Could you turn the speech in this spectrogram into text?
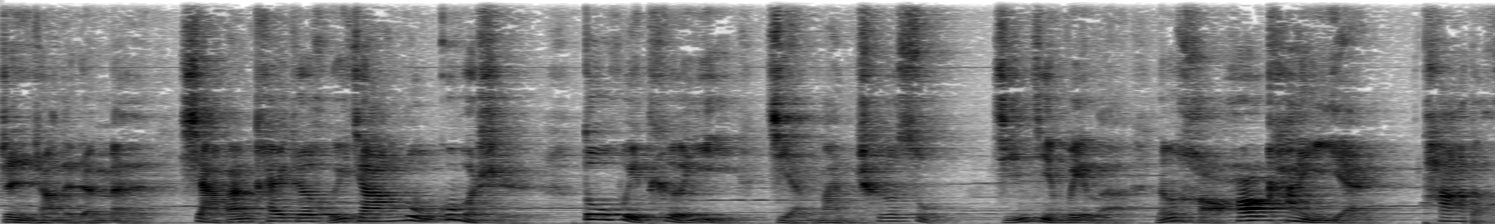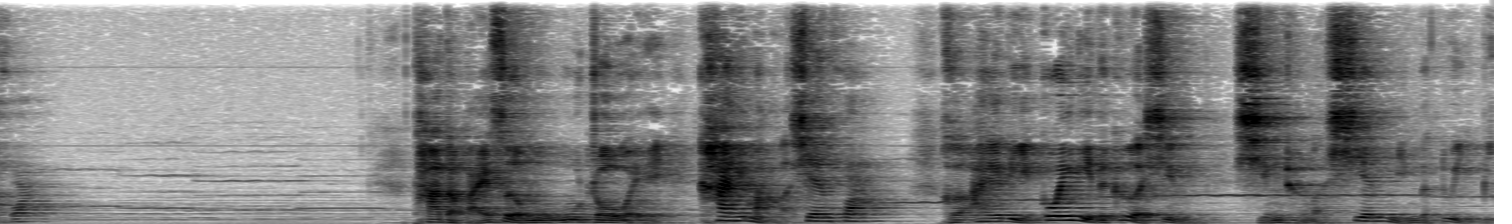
镇上的人们下班开车回家路过时，都会特意减慢车速，仅仅为了能好好看一眼他的花儿。他的白色木屋周围开满了鲜花，和艾丽乖戾的个性形成了鲜明的对比。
